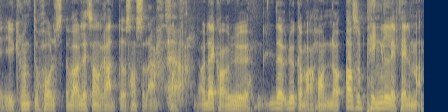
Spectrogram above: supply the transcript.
gikk rundt og holdt, var litt sånn redd og sånn som der. Ja. Og det kan jo du det, Du kan være han, da. Altså Pingle i filmen.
